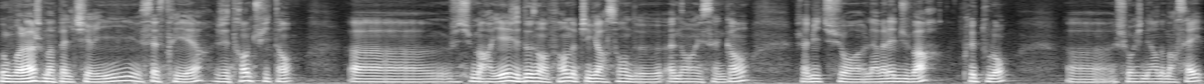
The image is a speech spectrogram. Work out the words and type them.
Donc voilà, je m'appelle Thierry, Sestrière, j'ai 38 ans. Euh, je suis marié, j'ai deux enfants, deux petits garçons de 1 an et 5 ans. J'habite sur la vallée du Var, près de Toulon. Euh, je suis originaire de Marseille.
